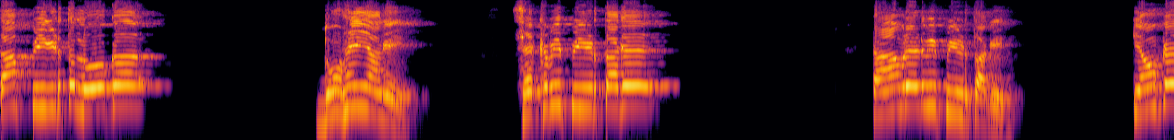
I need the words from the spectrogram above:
ਤਾਂ ਪੀੜਤ ਲੋਕ ਦੋਹੇ ਹੀ ਆਗੇ। ਸਿੱਖ ਵੀ ਪੀੜਤ ਆਗੇ, ਕਾਮਰੇਡ ਵੀ ਪੀੜਤ ਆਗੇ। ਕਿਉਂਕਿ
